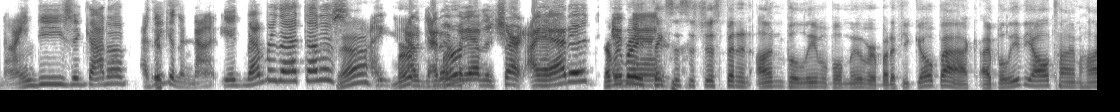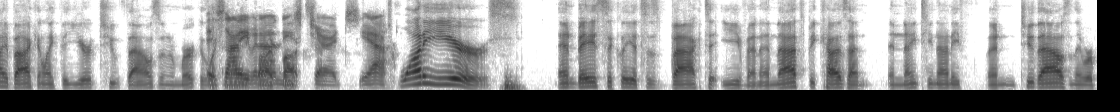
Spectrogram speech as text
90s it got up. I think it's, in the night. Remember that, Dennis? Yeah. I, Mer- I, I don't Mer- even have the chart. I had it. Everybody then, thinks this has just been an unbelievable mover, but if you go back, I believe the all-time high back in like the year 2000 and Merck is it's like not even on bucks. these charts. Yeah. 20 years. And basically it's just back to even. And that's because in 1990 and 2000 they were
